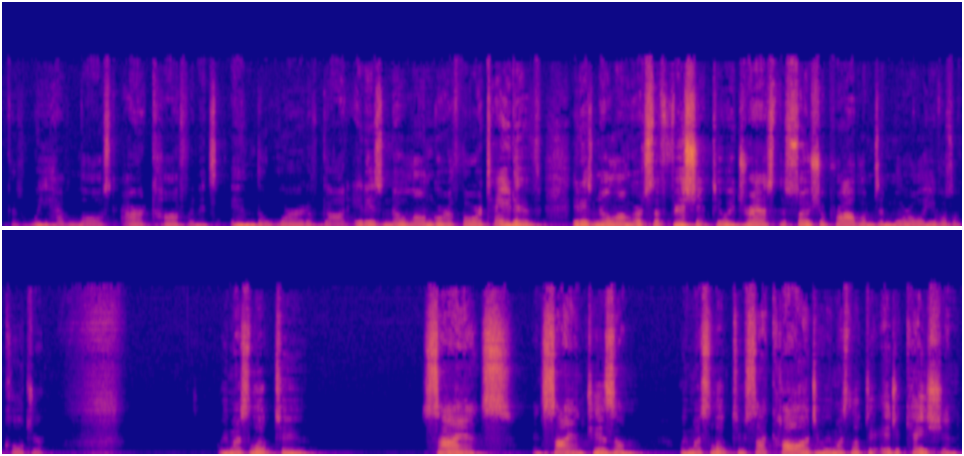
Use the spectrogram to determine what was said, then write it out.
Because we have lost our confidence in the Word of God. It is no longer authoritative, it is no longer sufficient to address the social problems and moral evils of culture. We must look to science and scientism. We must look to psychology. We must look to education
